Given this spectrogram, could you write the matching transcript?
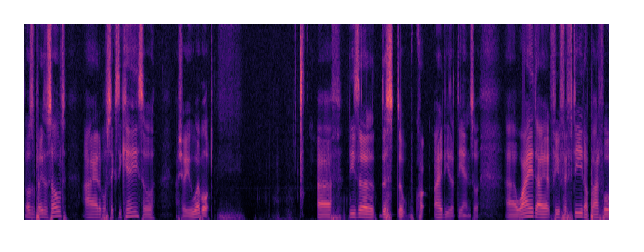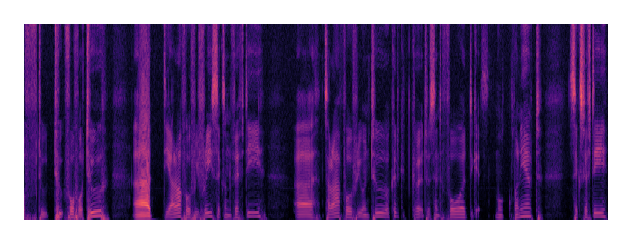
Those are the players I sold. I had about 60k, so I'll show you who I bought. Uh, these are the, the I at the end. So uh, wide I had 350, not bad for f- two, two, 442. Uh, Tiara 433, 650. Uh, Tara 4312. I could convert it to a centre forward to get more money out. 650.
